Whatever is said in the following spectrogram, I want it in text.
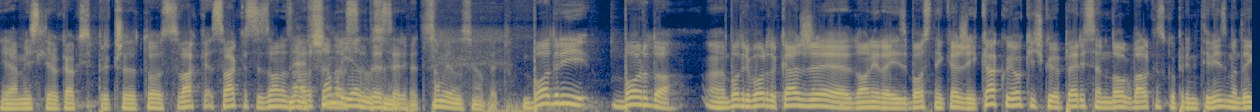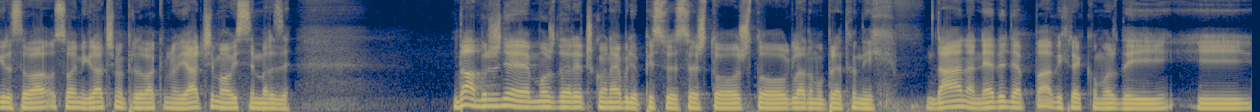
Ja mislio kako si pričao da to svaka, svaka sezona završena ne, samo jedno sam imao pet. Samo jedno sam imao pet. Bodri Bordo, Bodri Bordo kaže, donira iz Bosne i kaže i kako Jokić koji je operisan od ovog balkanskog primitivizma da igra sa, sa ovim igračima pred ovakvim navijačima, ovi se mrze. Da, mržnje je možda reč koja najbolje opisuje sve što, što gledamo prethodnih dana, nedelja, pa bih rekao možda i, i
